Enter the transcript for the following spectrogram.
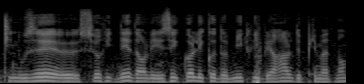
qui nous est seriné dans les écoles économiques libérales depuis maintenant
